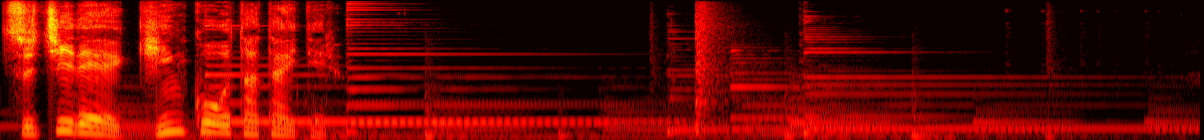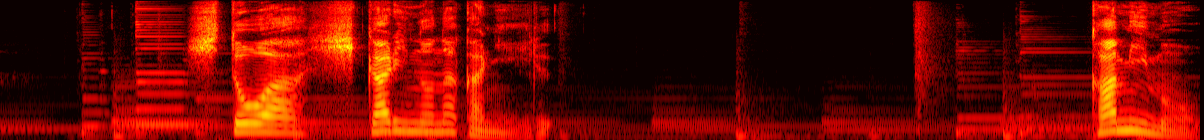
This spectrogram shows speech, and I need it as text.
土で金庫を叩いてる。人は光の中にいる。神も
